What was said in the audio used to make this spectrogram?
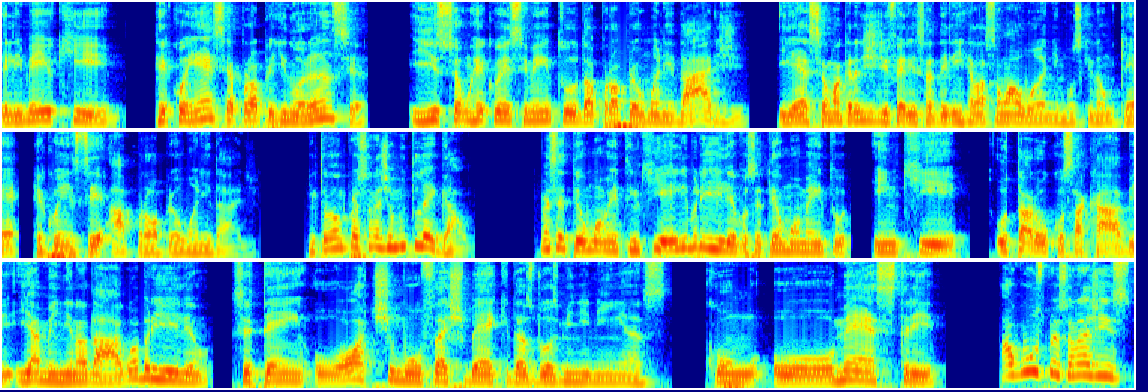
ele meio que reconhece a própria ignorância, e isso é um reconhecimento da própria humanidade, e essa é uma grande diferença dele em relação ao Animus, que não quer reconhecer a própria humanidade. Então é um personagem muito legal. Mas você tem um momento em que ele brilha, você tem um momento em que o Taroko Sakabe e a menina da água brilham, você tem o ótimo flashback das duas menininhas com o mestre. Alguns personagens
